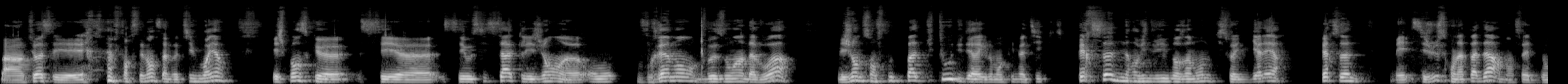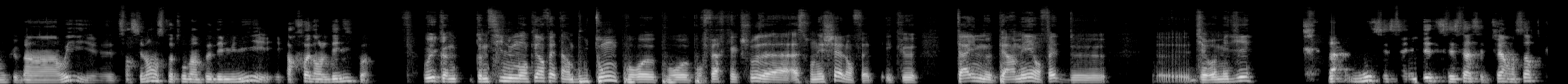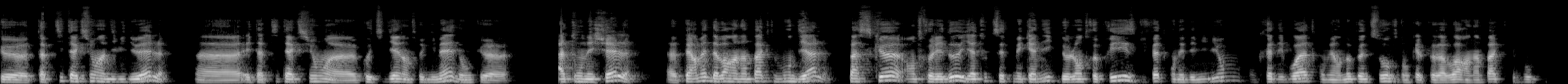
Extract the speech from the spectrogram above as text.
Ben, tu vois, c'est forcément ça motive moyen. Et je pense que c'est c'est aussi ça que les gens ont vraiment besoin d'avoir. Les gens ne s'en foutent pas du tout du dérèglement climatique. Personne n'a envie de vivre dans un monde qui soit une galère. Personne. Mais c'est juste qu'on n'a pas d'armes en fait. Donc ben oui, forcément on se retrouve un peu démuni et, parfois dans le déni quoi. Oui, comme comme s'il nous manquait en fait un bouton pour euh, pour pour faire quelque chose à, son échelle en fait et que Time permet en fait de euh, d'y remédier. Bah, nous c'est l'idée c'est ça, c'est de faire en sorte que ta petite action individuelle euh, et ta petite action euh, quotidienne entre guillemets donc à ton échelle euh, permettent d'avoir un impact mondial parce que entre les deux, il y a toute cette mécanique de l'entreprise, du fait qu'on est des millions, qu'on crée des boîtes, qu'on met en open source, donc elles peuvent avoir un impact beaucoup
